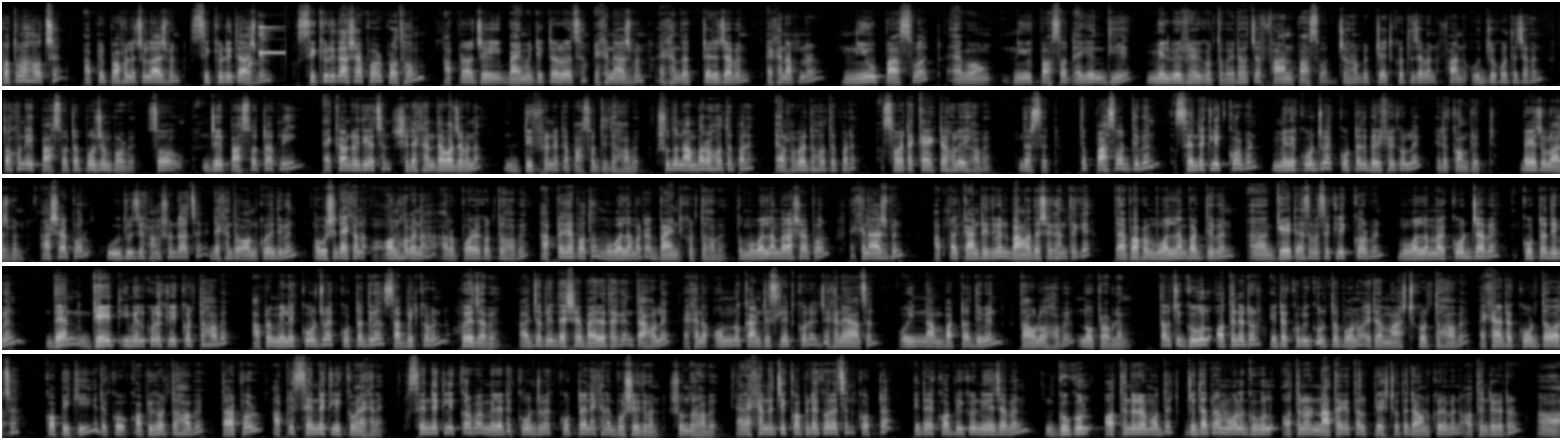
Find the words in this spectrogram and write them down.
প্রথমে হচ্ছে, আপনি প্রোফাইলে চলে আসবেন সিকিউরিটিতে আসবেন। সিকিউরিটিতে আসার পর প্রথম আপনার যেই বায়োমেট্রিকটা রয়েছে, এখানে আসবেন, এখান থেকে টেরে যাবেন। এখানে আপনার নিউ পাসওয়ার্ড এবং নিউ পাসওয়ার্ড এগেন দিয়ে মেল ভেরিফাই করতে হবে। এটা হচ্ছে ফান্ড পাসওয়ার্ড যখন আপনি ট্রেড করতে যাবেন ফান্ড উইথড্র করতে যাবেন, তখন এই পাসওয়ার্ডটা প্রয়োজন পড়বে। সো যে পাসওয়ার্ডটা আপনি অ্যাকাউন্টে দিয়েছেন, সেটা এখানে দেওয়া যাবে না। ডিফারেন্ট একটা পাসওয়ার্ড দিতে হবে। শুধু নাম্বারও হতে পারে অ্যালফাবেটও হতে পারে, ছয়টা ক্যারেক্টার হলেই হবে। দ্যাটস ইট তো পাসওয়ার্ড দিবেন সেন্ডে ক্লিক করবেন মেলে কোড যাবে কোডটা ভেরিফাই করলে এটা কমপ্লিট ব্যাগে চলে আসবেন। আসার পর উইড্রো যে ফাংশনটা আছে, এটা এখান থেকে অন করে দিবেন। অবশ্যই এটা এখন অন হবে না আরও পরে করতে হবে। আপনাকে প্রথম মোবাইল নাম্বারটা বাইন্ড করতে হবে। তো মোবাইল নাম্বার আসার পর এখানে আসবেন, আপনার কান্ট্রি দিবেন, বাংলাদেশ এখান থেকে। তারপর আপনার মোবাইল নাম্বার দেবেন গেট এস এম এসে ক্লিক করবেন মোবাইল নাম্বার কোড যাবে কোডটা দিবেন দেন গেট ইমেল করে ক্লিক করতে হবে। আপনার মেলে কোড যাবে কোডটা দেবেন সাবমিট করবেন, হয়ে যাবে। আর যদি আপনি দেশের বাইরে থাকেন, তাহলে এখানে অন্য কান্ট্রি সিলেক্ট করে যেখানে আছেন, ওই নাম্বারটা দিবেন, তাহলেও হবে নো প্রবলেম তারপর হচ্ছে গুগল অথেনেটর এটা খুবই গুরুত্বপূর্ণ, এটা মাস্ট করতে হবে। এখানে একটা কোড দেওয়া আছে কপি কি এটা কপি করতে হবে। তারপর আপনি সেন্ডে ক্লিক করবেন এখানে। সেন্ডে ক্লিক করার পর মেলেটা কোড যাবে, কোডটা এখানে বসিয়ে দেবেন, সুন্দর হবে। আর এখানে যে কপিটা করেছেন কোডটা এটা কপি করে নিয়ে যাবেন গুগল অথেন্টিকেটের মধ্যে। যদি আপনার মোবাইলে গুগল অথেন্টিকেট না থাকে, তাহলে প্লে স্টোরতে ডাউন করে নেবেন। অথেন্টিকেটর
